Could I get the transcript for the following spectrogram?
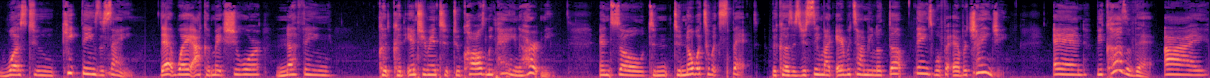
was to keep things the same. That way I could make sure nothing could could enter into to cause me pain, to hurt me. And so to to know what to expect because it just seemed like every time you looked up, things were forever changing. And because of that, I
